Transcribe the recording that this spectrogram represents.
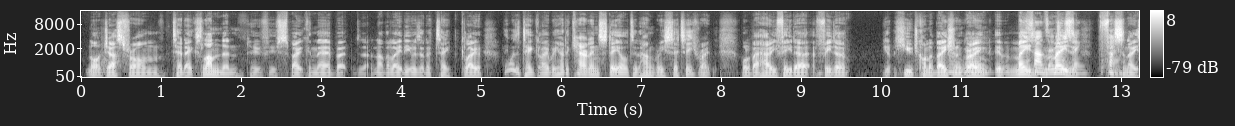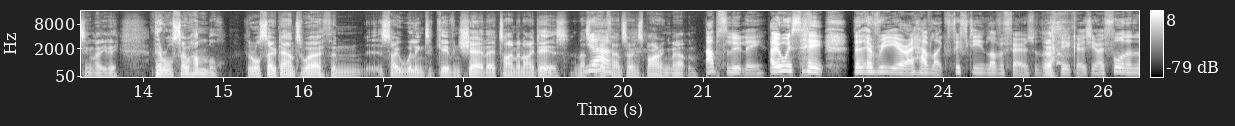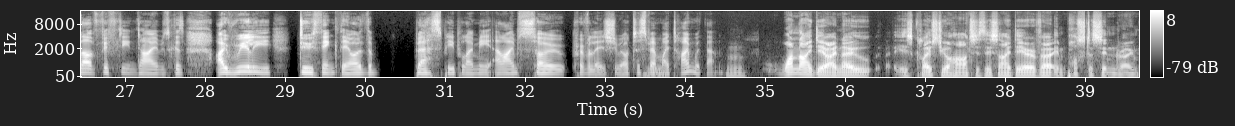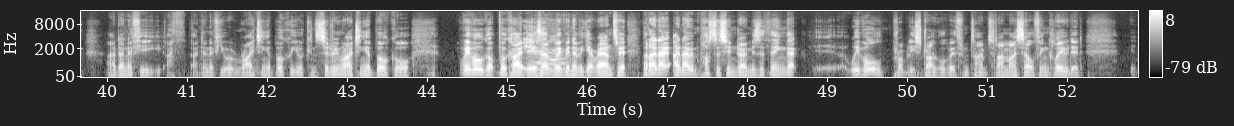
not just from TEDx London, who've, who've spoken there, but another lady was at a TED Globe. I think it was a TED Globe. We had a Carolyn Steel, did Hungry City, right? All about how you feed a feed a huge conurbation and growing. Amazing, Mm-hmm. Sounds amazing, fascinating lady. They're all so humble. They're all so down to earth and so willing to give and share their time and ideas. And that's what I found so inspiring about them. Absolutely. I always say that every year I have like 15 love affairs with my speakers. You know, I fall in love 15 times because I really do think they are the best people I meet. And I'm so privileged to be able to spend my time with them. one idea I know is close to your heart is this idea of uh, imposter syndrome. I don't know if you, I, I don't know if you were writing a book or you were considering writing a book, or we've all got book ideas, haven't we? We never get round to it. But I know, I know, imposter syndrome is a thing that uh, we've all probably struggled with from time to time, myself included.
